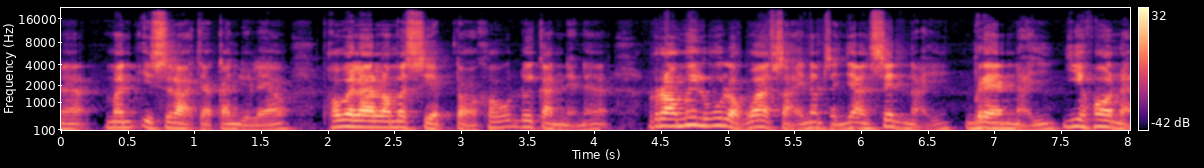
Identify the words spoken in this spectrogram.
นะมันอิสระจากกันอยู่แล้วพอเวลาเรามาเสียบต่อเขาด้วยกันเนี่ยนะฮะเราไม่รู้หรอกว่าสายนำสัญญาณเส้นไหน แบรนด์ไหน ยี่ห้อไหน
